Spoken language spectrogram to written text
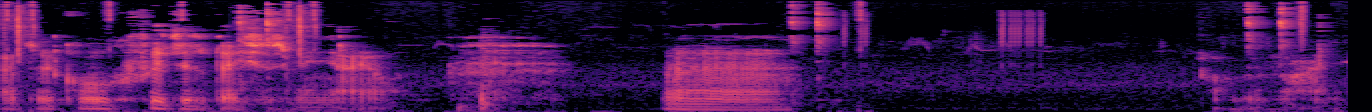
A tylko uchwyty tutaj się zmieniają. Eee, chowywanie.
